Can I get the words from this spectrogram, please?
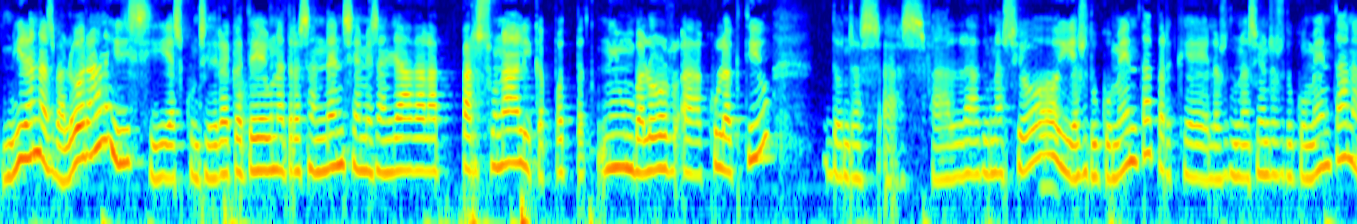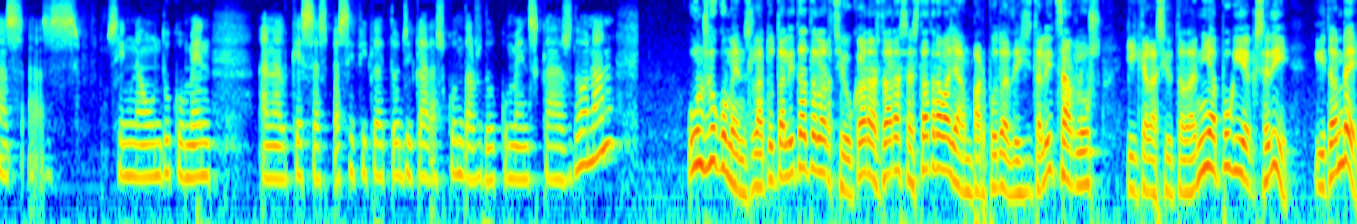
miren, es valoren i si es considera que té una transcendència més enllà de la personal i que pot tenir un valor eh, col·lectiu, doncs es, es fa la donació i es documenta perquè les donacions es documenten, es, es signa un document en el que s'especifica tots i cadascun dels documents que es donen. Uns documents, la totalitat de l'arxiu que hores d'ara s'està treballant per poder digitalitzar-los i que la ciutadania pugui accedir i també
